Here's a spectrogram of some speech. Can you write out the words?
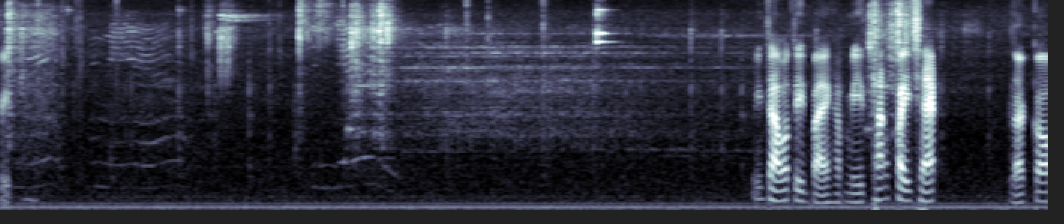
ปิด ไม่มีแล้วกินเย็น วิ่งตามมาตินไปครับ มีทั้งไฟแช็กแล้วก็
